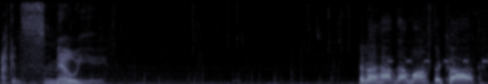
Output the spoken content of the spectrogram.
I can smell you. Can I have that monster cock?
